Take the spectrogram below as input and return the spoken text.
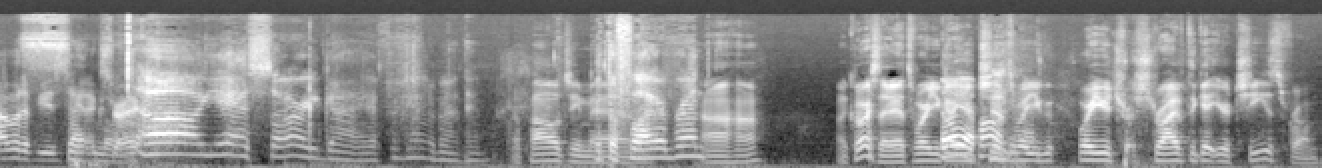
I would have used Phoenix, Sentinel. right? Oh yeah, sorry guy, I forgot about him. Apology Man. With the firebrand. Uh huh. Of course, that's where you Oh, got yeah, your cheese, where you where you tr- strive to get your cheese from.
